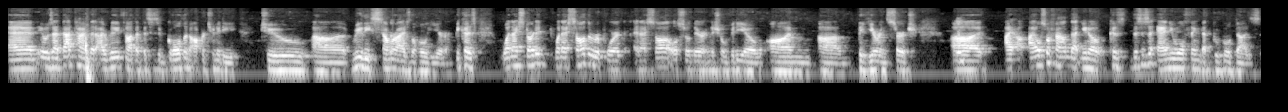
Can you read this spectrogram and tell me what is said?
And it was at that time that I really thought that this is a golden opportunity to uh, really summarize the whole year. Because when I started, when I saw the report and I saw also their initial video on um, the year in search, uh, I, I also found that, you know, because this is an annual thing that Google does.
